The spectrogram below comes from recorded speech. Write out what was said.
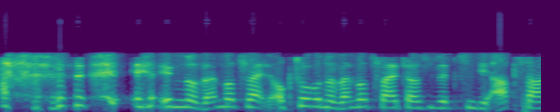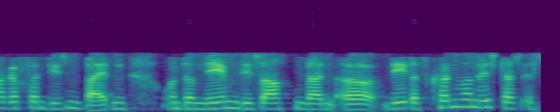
im November, Oktober, November 2017 die Absage von diesen beiden Unternehmen, die sagten dann, äh, nee, das können wir nicht, das ist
